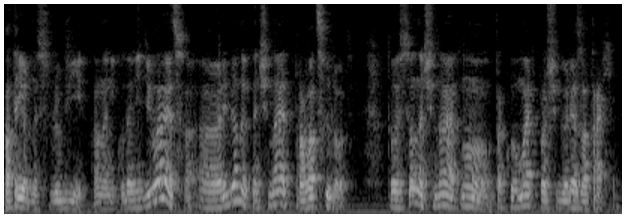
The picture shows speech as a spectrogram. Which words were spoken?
потребность в любви, она никуда не девается, а, ребенок начинает провоцировать. То есть он начинает, ну, такую мать, проще говоря, затрахивать.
